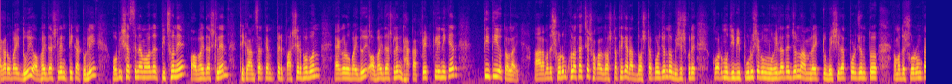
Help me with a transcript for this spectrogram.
এগারো বাই দুই, অভয় দাস লেন টিকাটুলি অবিশ্বাস সিনেমা হলের পিছনে অভয় দাস লেন, ঠিক আনসার ক্যাম্পের পাশের ভবন। এগারো বাই দুই, অভয় দাস লেন, ঢাকা পেট ক্লিনিকের তৃতীয় তলায়। আর আমাদের শোরুম খোলা থাকছে সকাল দশটা থেকে রাত দশটা পর্যন্ত। বিশেষ করে কর্মজীবী পুরুষ এবং মহিলাদের জন্য আমরা একটু বেশি রাত পর্যন্ত আমাদের শোরুমটা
